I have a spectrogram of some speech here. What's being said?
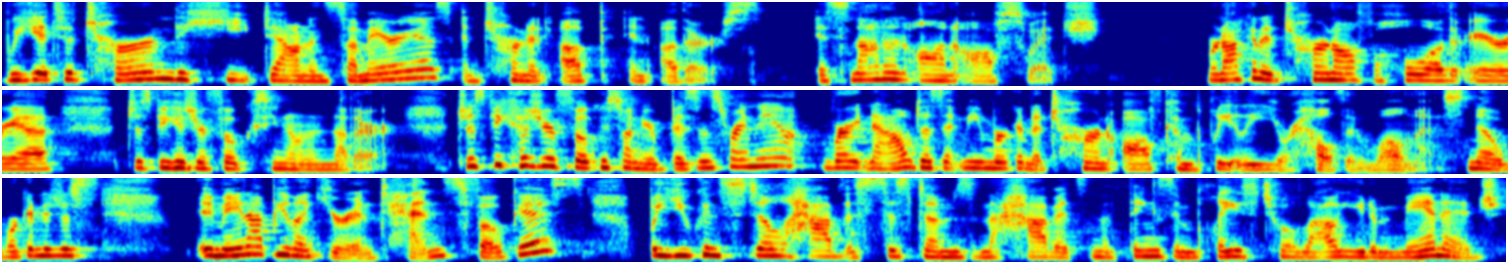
we get to turn the heat down in some areas and turn it up in others. It's not an on off switch. We're not going to turn off a whole other area just because you're focusing on another. Just because you're focused on your business right now, right now doesn't mean we're going to turn off completely your health and wellness. No, we're going to just, it may not be like your intense focus, but you can still have the systems and the habits and the things in place to allow you to manage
